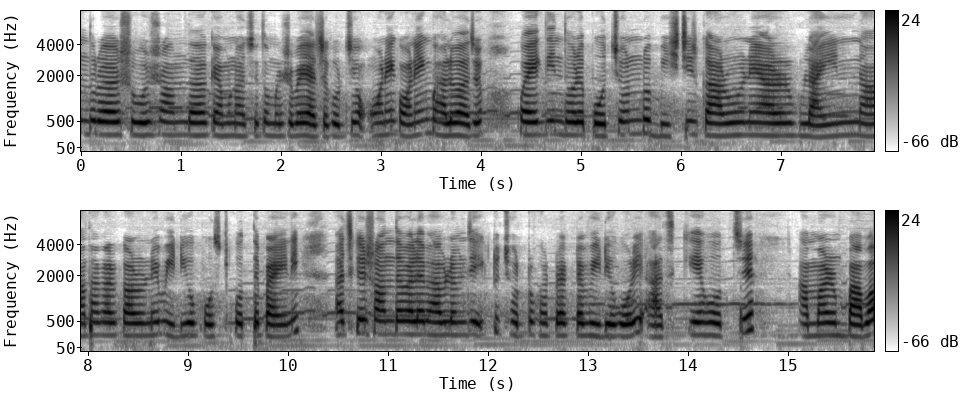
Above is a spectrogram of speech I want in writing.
বন্ধুরা, শুভ সন্ধ্যা। কেমন আছো তোমরা সবাই? আশা করছি অনেক অনেক ভালো আছো। কয়েকদিন ধরে প্রচণ্ড বৃষ্টির কারণে আর লাইন না থাকার কারণে ভিডিও পোস্ট করতে পারিনি। আজকে সন্ধ্যাবেলায় ভাবলাম যে একটু ছোট্টখাটো একটা ভিডিও করি। আজকে হচ্ছে আমার বাবা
